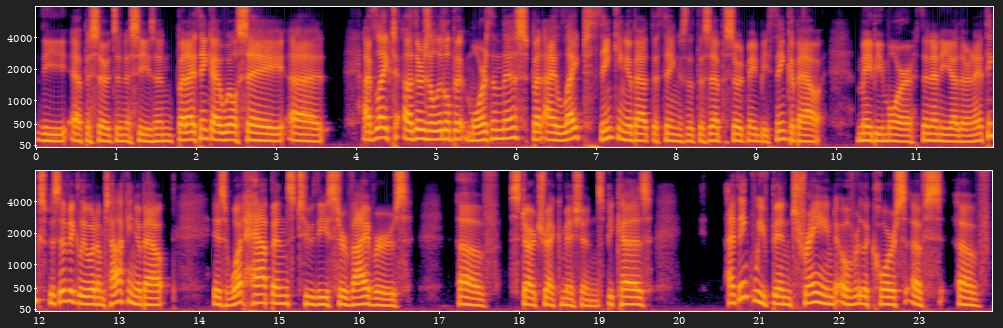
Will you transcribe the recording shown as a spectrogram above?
the episodes in a season, but I think I will say uh, I've liked others a little bit more than this. But I liked thinking about the things that this episode made me think about, maybe more than any other. And I think specifically what I'm talking about is what happens to the survivors of Star Trek missions, because I think we've been trained over the course of of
